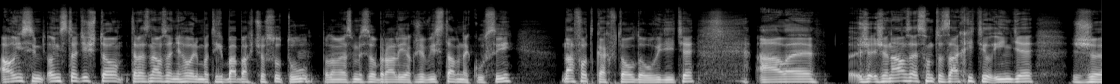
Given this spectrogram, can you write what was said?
a oni si, oni si totiž to, teraz naozaj nehovorím o tých babách, čo sú tu, podľa mňa sme si zobrali akože výstavné kusy, na fotkách v Toldo uvidíte, ale že, že naozaj som to zachytil inde, že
